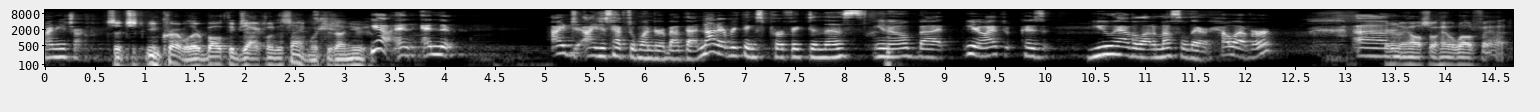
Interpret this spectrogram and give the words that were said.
on each arm. So it's incredible. They're both exactly the same, which is unusual. Yeah, and and I, I just have to wonder about that. Not everything's perfect in this, you know, but you know, I have because you have a lot of muscle there. However, um, Apparently, I also have a lot of fat.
